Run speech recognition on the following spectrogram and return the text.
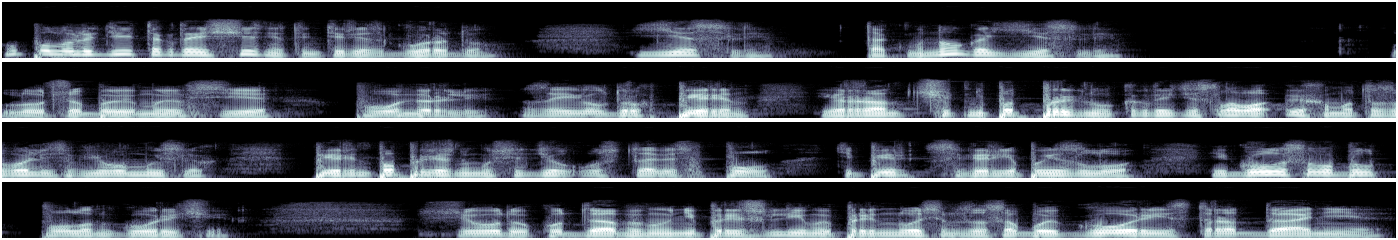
у полулюдей тогда исчезнет интерес к городу. Если. Так много если». «Лучше бы мы все померли», — заявил друг Перин. Иран чуть не подпрыгнул, когда эти слова эхом отозвались в его мыслях. Перин по-прежнему сидел, уставясь в пол. Теперь свирепо и и голос его был полон горечи. «Всюду, куда бы мы ни пришли, мы приносим за собой горе и страдания.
